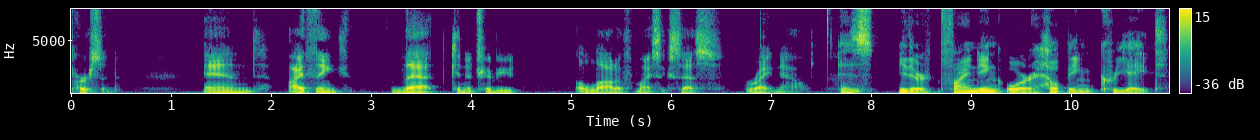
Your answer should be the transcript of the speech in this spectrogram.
person. And I think that can attribute a lot of my success right now. Is either finding or helping create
